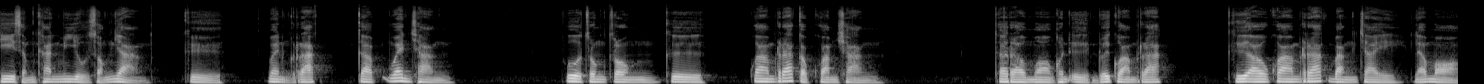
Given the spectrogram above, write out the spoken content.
ที่สำคัญมีอยู่สองอย่าง คือ แว่นรักกับแว่นชัง พูดตรงๆคือ ความรักกับความชัง ถ้าเรามองคนอื่นด้วยความรัก คือเอาความรักบังใจแล้วมอง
